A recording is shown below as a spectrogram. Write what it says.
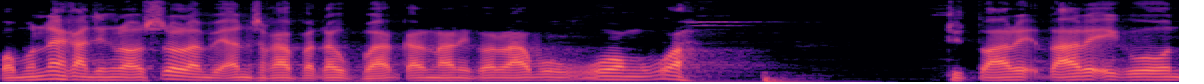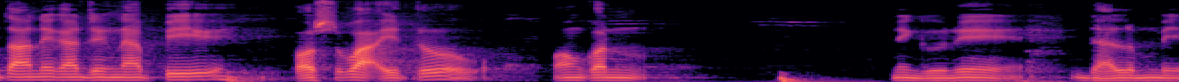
Pemenah Kanjeng Rasul ambekan sahabat Abu Bakar nalika rawuh wong wah. Ditarik-tarik iku ontane Kanjeng Nabi Qaswa itu ongkon ning gone daleme.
